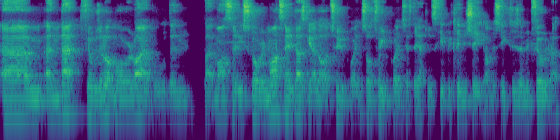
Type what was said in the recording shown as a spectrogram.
Um, and that feels a lot more reliable than like Martinelli scoring. Martinelli does get a lot of two points or three points if they happen to keep the clean sheet, obviously, because he's a midfielder.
